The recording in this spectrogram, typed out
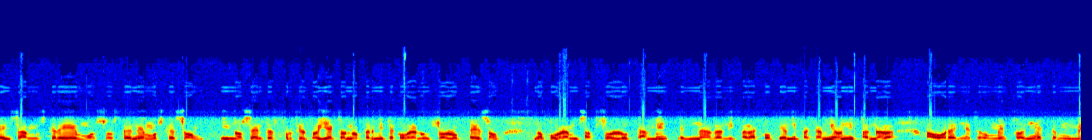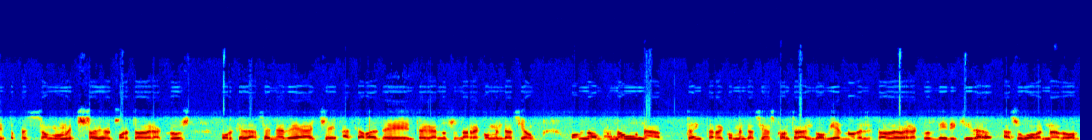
pensamos, creemos, sostenemos que son inocentes porque el proyecto no permite cobrar un solo peso, no cobramos absolutamente nada, ni para copia, ni para camión, ni para nada. Ahora en ese momento, en este momento, preciso momento, estoy en el puerto de Veracruz porque la CNDH acaba de entregarnos una recomendación, o no, no una, 30 recomendaciones contra el gobierno del estado de Veracruz dirigida a su gobernador,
